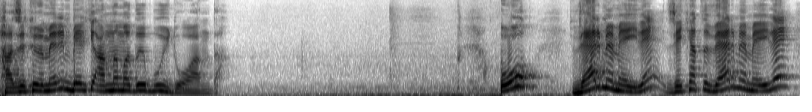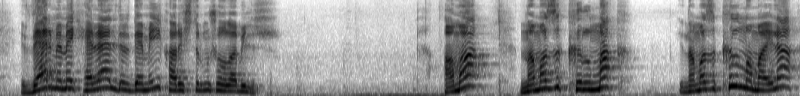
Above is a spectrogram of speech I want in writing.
Hazreti Ömer'in belki anlamadığı buydu o anda. O vermemeyle, zekatı vermemeyle vermemek helaldir demeyi karıştırmış olabilir. Ama namazı kılmak, namazı kılmamayla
